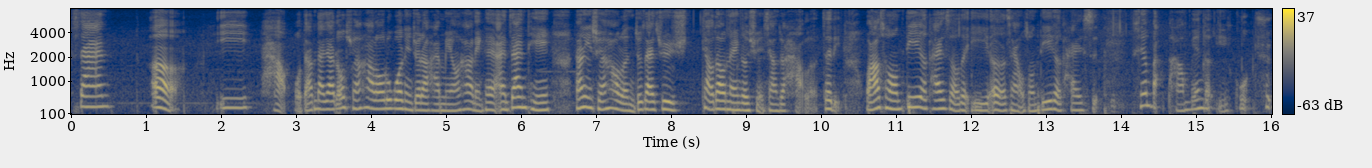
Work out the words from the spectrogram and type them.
三、二。一好，我当大家都选好了。如果你觉得还没有好，你可以按暂停。当你选好了，你就再去跳到那个选项就好了。这里我要从第一个开始，我的一二三，我从第一个开始，先把旁边的移过去。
